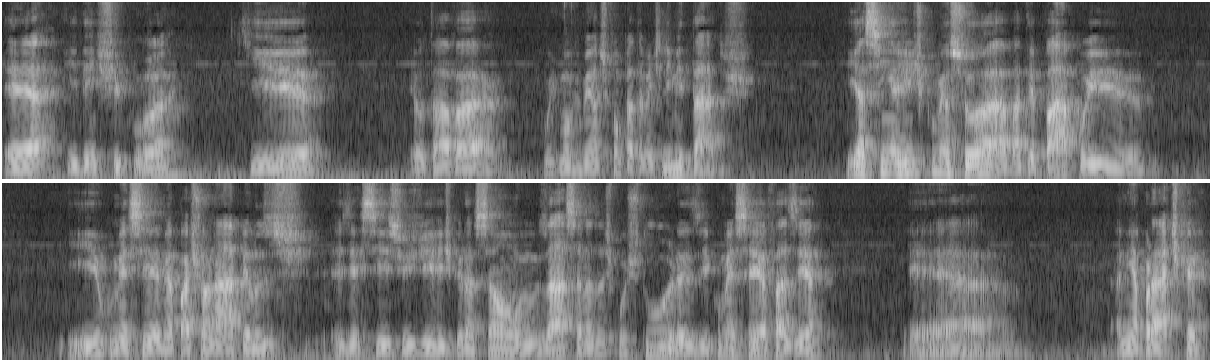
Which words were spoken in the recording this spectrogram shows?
é, identificou que eu estava com os movimentos completamente limitados. E assim a gente começou a bater papo e, e eu comecei a me apaixonar pelos exercícios de respiração, os asanas, as posturas e comecei a fazer é, a minha prática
